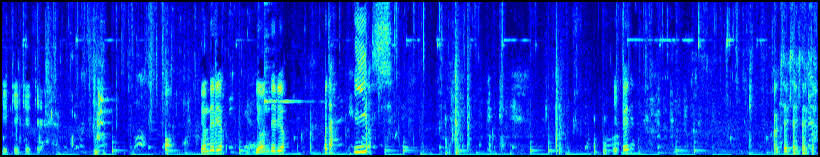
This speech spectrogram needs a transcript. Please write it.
はい、休憩休憩。お、呼んでるよ。呼んでるよ。また、よし。行っといて。あ、来た来た来た来た。ど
